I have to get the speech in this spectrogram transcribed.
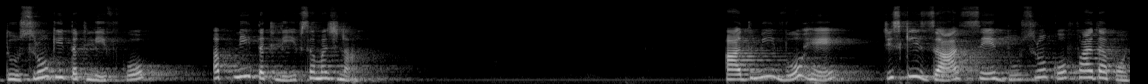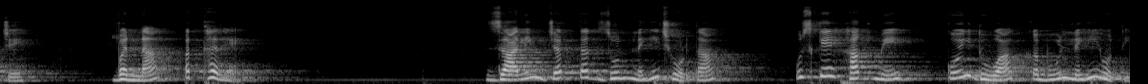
दूसरों की तकलीफ़ को अपनी तकलीफ़ समझना। आदमी वो है जिसकी ज़ात से दूसरों को फ़ायदा पहुँचे, वरना पत्थर है। जालिम जब तक जुल्म नहीं छोड़ता, उसके हक में कोई दुआ कबूल नहीं होती।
